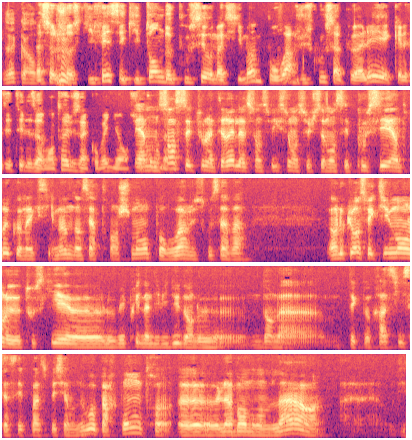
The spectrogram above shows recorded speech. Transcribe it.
D'accord. La seule chose qu'il fait, c'est qu'il tente de pousser au maximum pour voir jusqu'où ça peut aller et quels étaient les avantages et les inconvénients. Mais à mon sens, c'est tout l'intérêt de la science-fiction. C'est justement, c'est pousser un truc au maximum dans ses retranchements pour voir jusqu'où ça va. En l'occurrence, effectivement, le, tout ce qui est euh, le mépris de l'individu dans, le, dans la technocratie, ça c'est pas spécialement nouveau. Par contre, euh, l'abandon de l'art, euh, au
